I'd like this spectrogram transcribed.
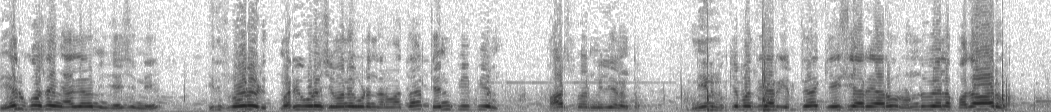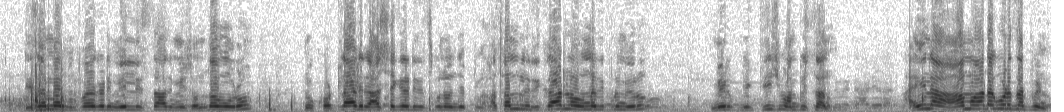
పేరు కోసం కాదు కదా మేము చేసింది. ఇది ఫ్లోరైడ్ మర్రిగూడెం శివనగూడెం తర్వాత ten PPM parts per million అంటారు నేను ముఖ్యమంత్రి గారు చెప్తే కేసీఆర్ గారు రెండు వేల పదహారు డిసెంబర్ ముప్పై ఒకటి నీళ్ళు ఇస్తా అది మీ సొంత ఊరు. నువ్వు కొట్లాడి రాజశేఖర రెడ్డి తీసుకున్నావు చెప్పి అసెంబ్లీ రికార్డులో ఉన్నది ఇప్పుడు మీరు మీరు మీకు తీసి పంపిస్తాను. అయినా ఆ మాట కూడా తప్పిండు.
